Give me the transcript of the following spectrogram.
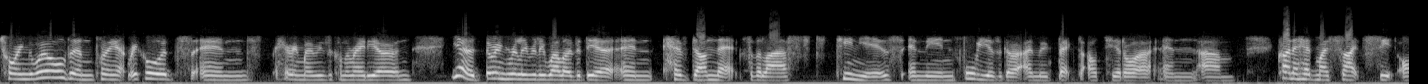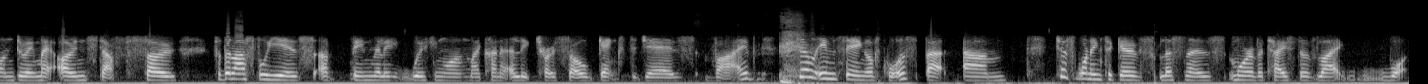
touring the world and putting out records and hearing my music on the radio and yeah, doing really, really well over there and have done that for the last 10 years, and then four years ago I moved back to Aotearoa and um, kind of had my sights set on doing my own stuff. So for the last four years, I've been really working on my kind of electro soul gangster jazz vibe. Still MCing, of course, but um, just wanting to give listeners more of a taste of like what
